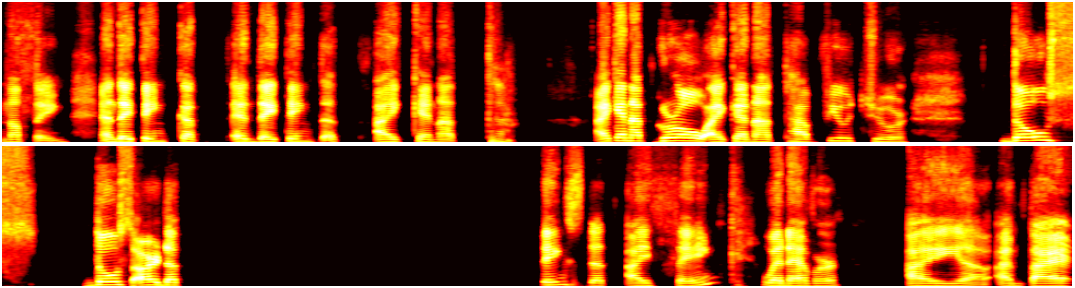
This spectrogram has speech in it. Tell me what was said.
nothing, and they think that and they think that I cannot, I cannot grow, I cannot have future. Those those are the things that I think whenever I uh, I'm tired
